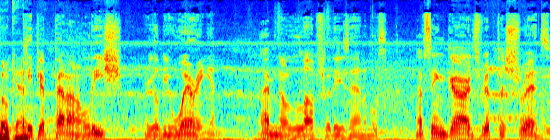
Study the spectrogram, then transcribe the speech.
Okay. Keep your pet on a leash, or you'll be wearing him. I've no love for these animals. I've seen guards ripped to shreds.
